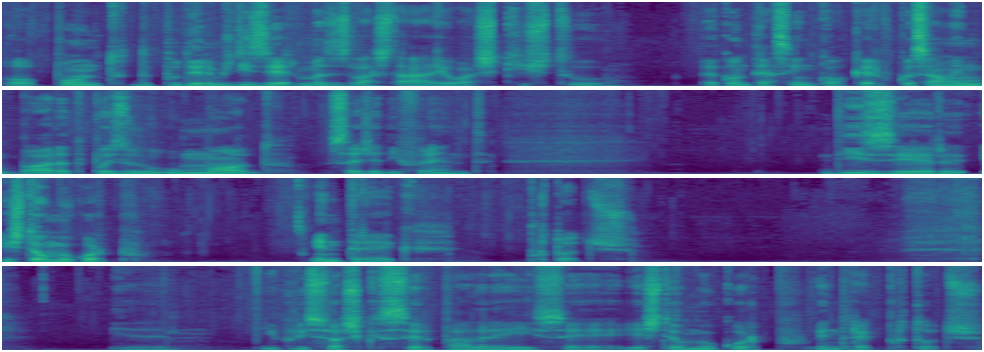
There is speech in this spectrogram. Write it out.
ao ponto de podermos dizer, mas lá está, eu acho que isto acontece em qualquer vocação, embora depois o, o modo seja diferente dizer: Este é o meu corpo, entregue por todos. E, e, por isso acho que ser padre é isso: é este é o meu corpo, entregue por todos.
